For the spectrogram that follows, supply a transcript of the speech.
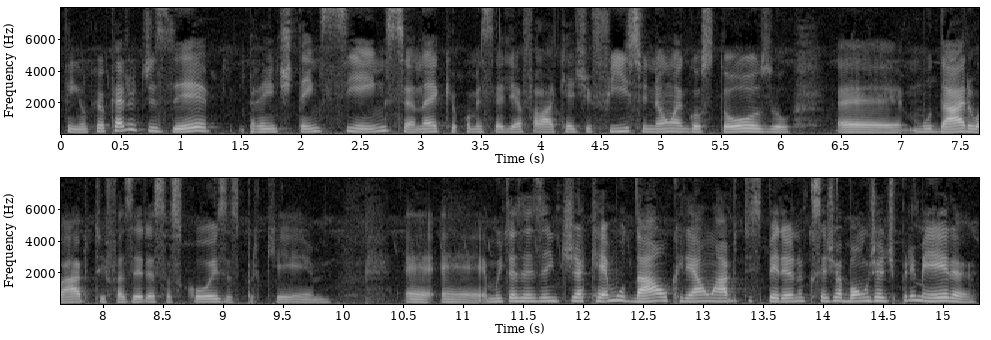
Enfim, o que eu quero dizer, para a gente ter ciência, né, que eu comecei ali a falar que é difícil e não é gostoso é, mudar o hábito e fazer essas coisas, porque é, é, muitas vezes a gente já quer mudar ou criar um hábito esperando que seja bom já de primeira,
